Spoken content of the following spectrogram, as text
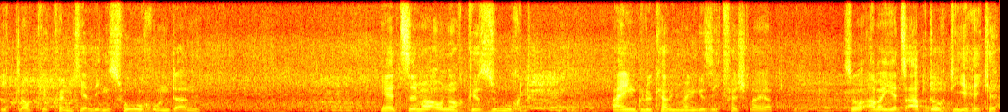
Ich glaube, wir können hier links hoch und dann... Jetzt sind wir auch noch gesucht. Ein Glück habe ich mein Gesicht verschleiert. So, aber jetzt ab durch die Hecke.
